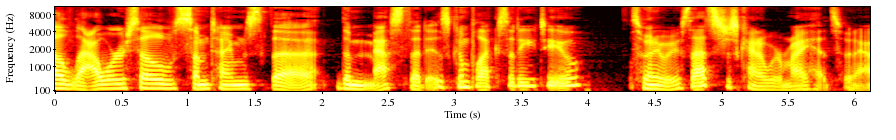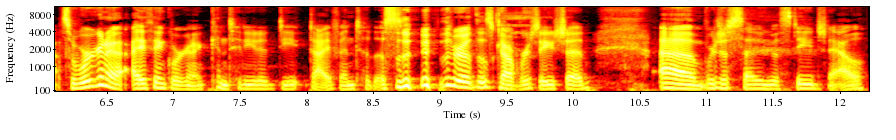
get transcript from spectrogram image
allow ourselves sometimes the the mess that is complexity too so anyways that's just kind of where my head's been at so we're gonna i think we're gonna continue to deep dive into this throughout this conversation um, we're just setting the stage now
